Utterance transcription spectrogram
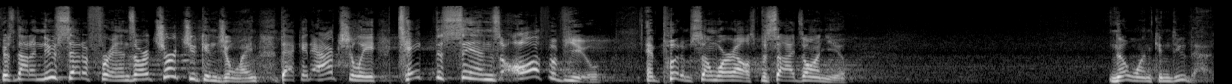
There's not a new set of friends or a church you can join that can actually take the sins off of you and put them somewhere else besides on you. No one can do that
